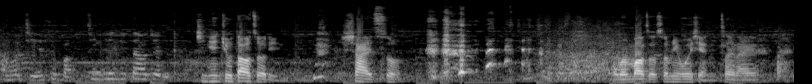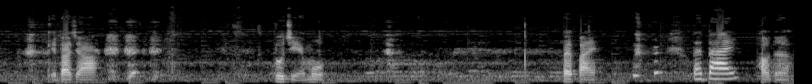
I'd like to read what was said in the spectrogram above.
然后结束吧，今天就到这里。今天就到这里，下一次 我们冒着生命危险再来给大家录节目。拜拜。拜拜。好的，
